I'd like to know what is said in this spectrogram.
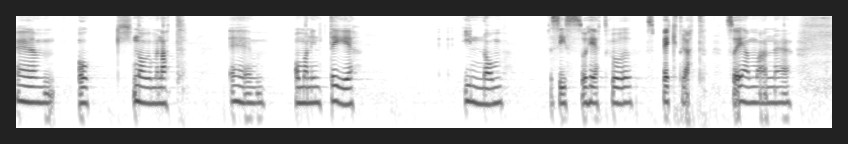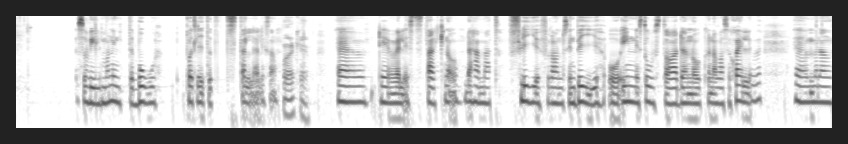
Um, och normen att um, om man inte är inom cis och heterospektrat så är man uh, så vill man inte bo på ett litet ställe. Liksom. Okay. Uh, det är en väldigt stark norm. Det här med att fly från sin by och in i storstaden och kunna vara sig själv. Uh, Medan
